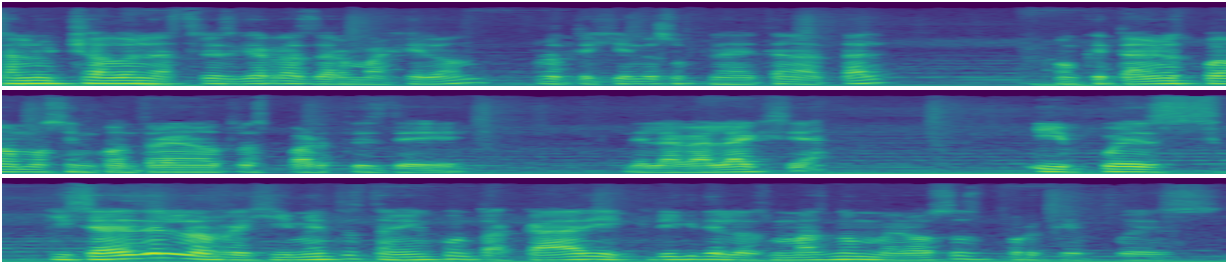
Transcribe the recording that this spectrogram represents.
han luchado en las tres guerras de Armagedón protegiendo su planeta natal, aunque también los podemos encontrar en otras partes de, de la galaxia. Y pues quizás de los regimientos también junto a Cady y Krieg de los más numerosos porque pues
